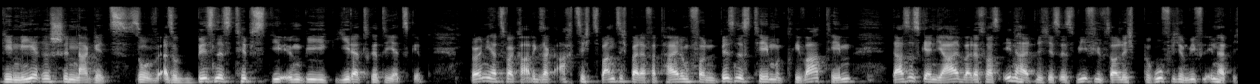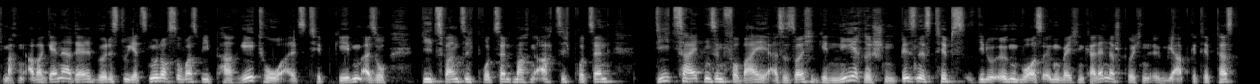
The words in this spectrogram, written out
generische Nuggets. So, also Business-Tipps, die irgendwie jeder Dritte jetzt gibt. Bernie hat zwar gerade gesagt 80-20 bei der Verteilung von Business-Themen und Privatthemen. Das ist genial, weil das was Inhaltliches ist. Wie viel soll ich beruflich und wie viel inhaltlich machen? Aber generell würdest du jetzt nur noch sowas wie Pareto als Tipp geben. Also die 20 Prozent machen 80 Prozent die Zeiten sind vorbei. Also solche generischen Business-Tipps, die du irgendwo aus irgendwelchen Kalendersprüchen irgendwie abgetippt hast,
